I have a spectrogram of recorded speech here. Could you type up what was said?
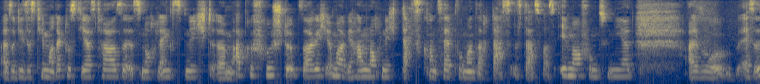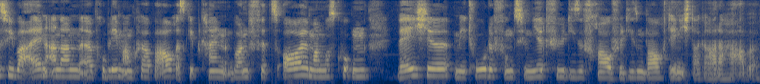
Also dieses Thema Rektusdiastase ist noch längst nicht ähm, abgefrühstückt, sage ich immer. Wir haben noch nicht das Konzept, wo man sagt, das ist das, was immer funktioniert. Also es ist wie bei allen anderen äh, Problemen am Körper auch. Es gibt kein One-Fits-All. Man muss gucken, welche Methode funktioniert für diese Frau, für diesen Bauch, den ich da gerade habe.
